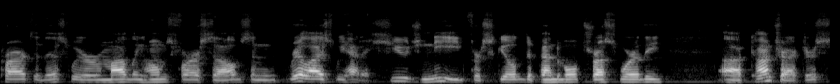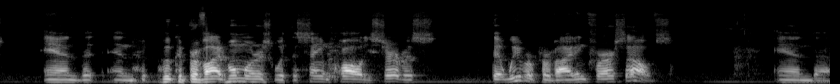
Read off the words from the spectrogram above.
prior to this, we were remodeling homes for ourselves and realized we had a huge need for skilled, dependable, trustworthy uh, contractors, and that and who could provide homeowners with the same quality service that we were providing for ourselves. And uh,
